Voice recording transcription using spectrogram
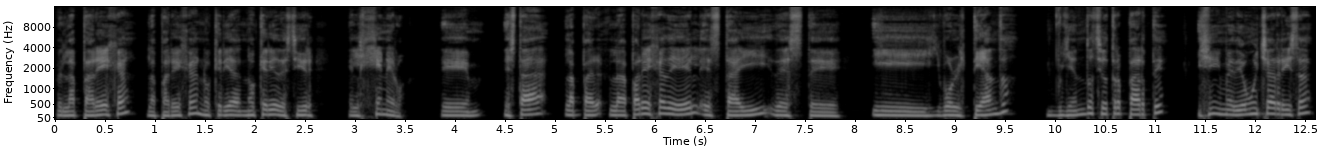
la pareja, la pareja, no quería, no quería decir el género. Em, está la, la, pareja de él, está ahí, este, y volteando, viendo otra parte y me dio mucha risa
